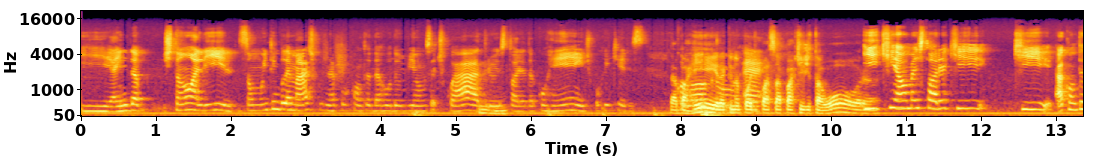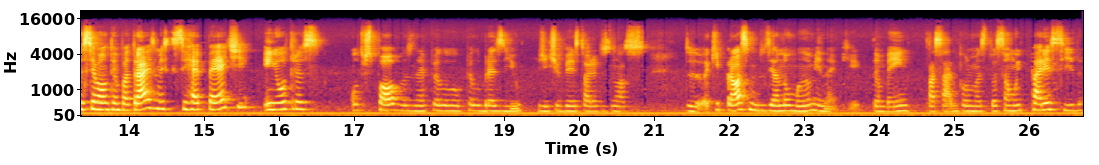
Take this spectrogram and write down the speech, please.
E ainda estão ali, são muito emblemáticos, né? Por conta da rodovia 174, a história da corrente, por que eles da colocam, barreira, que não pode é. passar a partir de tal hora. E que é uma história que, que aconteceu há um tempo atrás, mas que se repete em outras, outros povos, né, pelo, pelo Brasil. A gente vê a história dos nossos, do- aqui próximo dos Yanomami, né, que também passaram por uma situação muito parecida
